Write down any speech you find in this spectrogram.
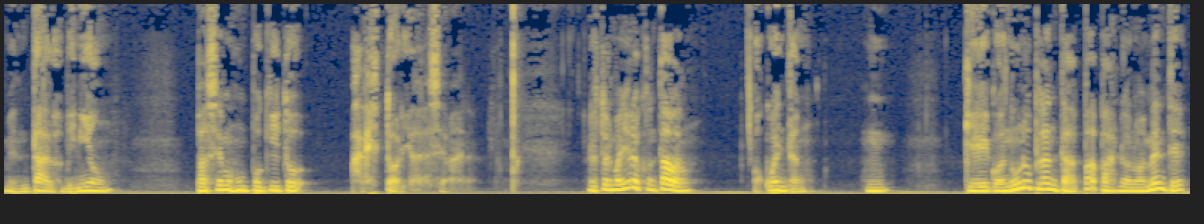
mental, opinión, pasemos un poquito a la historia de la semana. Nuestros mayores contaban, o cuentan, que cuando uno planta papas normalmente,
